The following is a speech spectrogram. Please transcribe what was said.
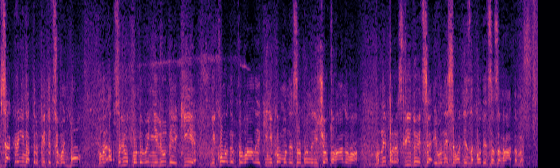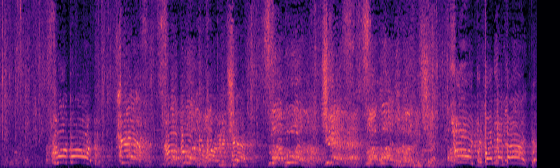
вся країна терпіти цю ганьбу, коли абсолютно невинні люди, які нікого не вбивали, які нікому не зробили нічого поганого, вони переслідуються і вони сьогодні знаходяться за ґратами. Свободу! Честь! Свободу, Павліченко! Свободу! Честь! Свободу Павліченка! Судді, пам'ятайте!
